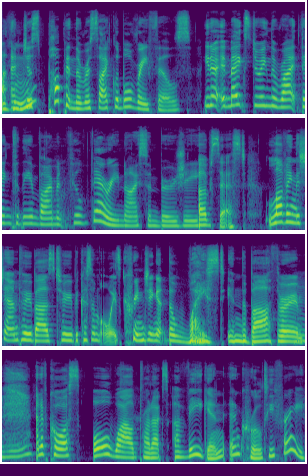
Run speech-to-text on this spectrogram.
and mm-hmm. just pop in the recyclable refills? You know, it makes doing the right thing for the environment feel very nice and bougie. Obsessed. Loving the shampoo bars too because I'm always cringing at the waste in the bathroom. Mm-hmm. And of course, all wild products are vegan and cruelty free.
